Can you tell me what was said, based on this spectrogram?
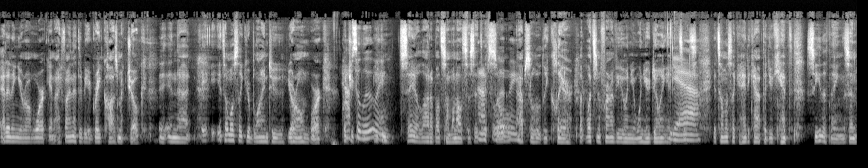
editing your own work and I find that to be a great cosmic joke in that it's almost like you're blind to your own work but absolutely you can, you can say a lot about someone else's. It's, absolutely. it's so absolutely. clear. But what's in front of you and you when you're doing it yeah. it's, it's, it's almost like a handicap that you can't see the things. And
